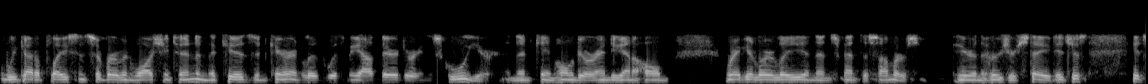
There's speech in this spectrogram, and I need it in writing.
we got a place in suburban washington and the kids and karen lived with me out there during the school year and then came home to our indiana home regularly and then spent the summers here in the hoosier state. It's just it's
